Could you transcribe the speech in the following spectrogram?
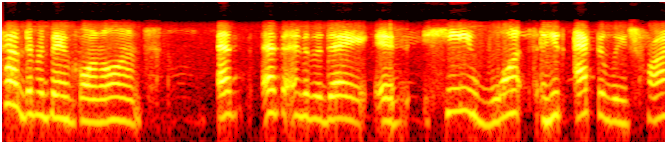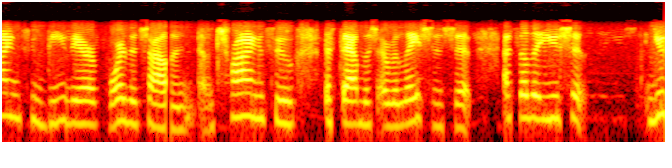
have different things going on, at the end of the day, if he wants and he's actively trying to be there for the child and, and trying to establish a relationship, I feel that you should you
